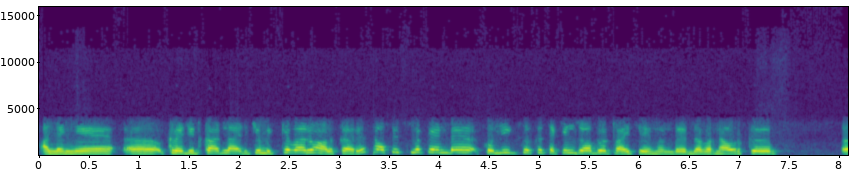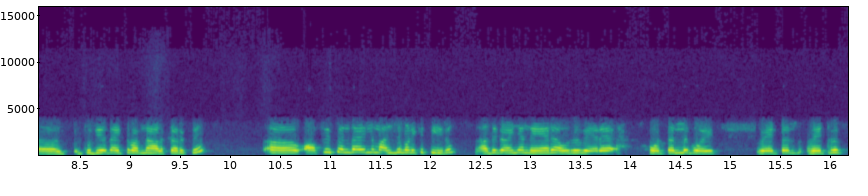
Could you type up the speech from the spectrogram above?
അല്ലെങ്കിൽ ക്രെഡിറ്റ് കാർഡിലായിരിക്കും മിക്കവാറും ആൾക്കാർ ഓഫീസിലൊക്കെ എന്റെ കൊലീഗ്സ് ഒക്കെ സെക്കൻഡ് ജോബ് ട്രൈ ചെയ്യുന്നുണ്ട്. എന്താ പറഞ്ഞ അവർക്ക് പുതിയതായിട്ട് വന്ന ആൾക്കാർക്ക് ഓഫീസ് എന്തായാലും അഞ്ചു മണിക്ക് തീരും. അത് കഴിഞ്ഞ് നേരെ അവർ വേറെ ഹോട്ടലിൽ പോയി വെയിറ്റർ വെയിറ്ററസ്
